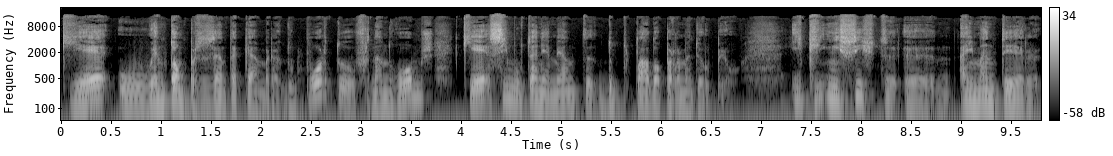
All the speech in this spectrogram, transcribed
que é o então Presidente da Câmara do Porto, Fernando Gomes, que é simultaneamente deputado ao Parlamento Europeu. E que insiste uh, em manter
